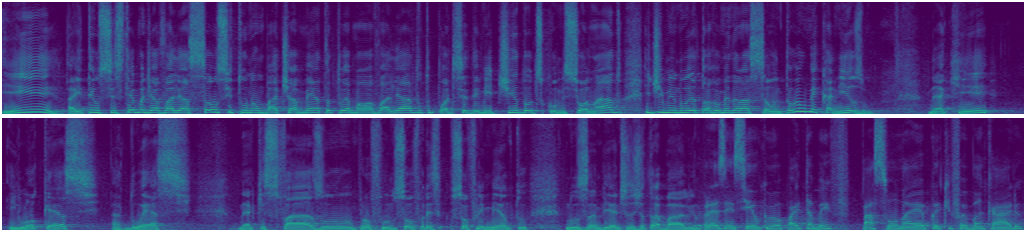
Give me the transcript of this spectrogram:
E aí tem o sistema de avaliação, se tu não bate a meta, tu é mal avaliado, tu pode ser demitido ou descomissionado e diminui a tua remuneração. Então é um mecanismo, né, que enlouquece, adoece, né, que faz um profundo sofrimento nos ambientes de trabalho. Eu presenciei o que meu pai também passou na época que foi bancário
